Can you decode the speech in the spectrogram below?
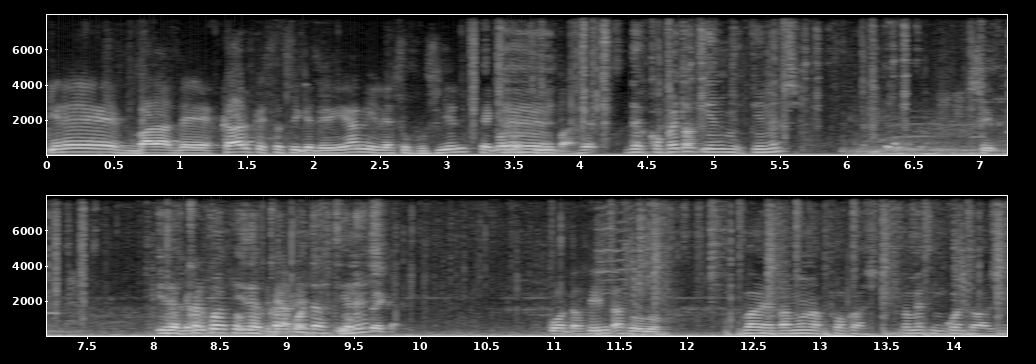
¿Quieres balas de Scar? Que eso sí que tenían. Y de su fusil. Tengo dos Eh, flipas, eh. ¿De escopeta tien- tienes? Sí. ¿Y de Scar, no y de Scar cuántas tienes? feca. 401. Vale, dame unas pocas. Dame 50 o así.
